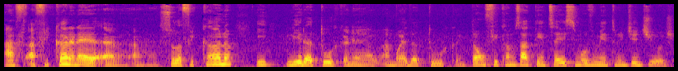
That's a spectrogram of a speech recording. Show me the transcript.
af africana, né, sul-africana e lira turca, né, a moeda turca. Então ficamos atentos a esse movimento no dia de hoje.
